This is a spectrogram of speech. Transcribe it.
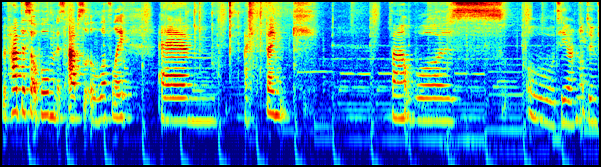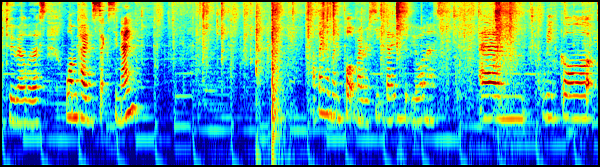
We've had this at home and it's absolutely lovely. Um, I think that was, oh dear, I'm not doing too well with this, £1.69. I think I'm going to put my receipt down to be honest. Um, we've got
